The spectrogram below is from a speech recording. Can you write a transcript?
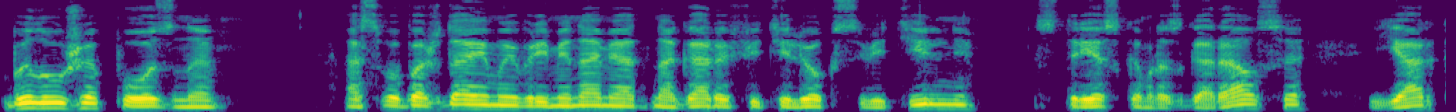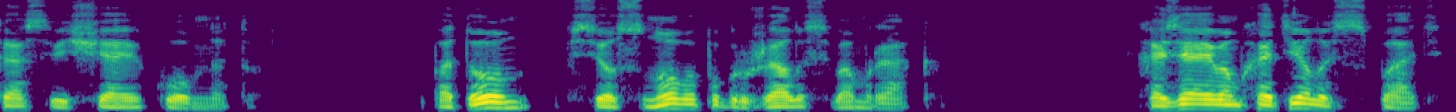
Было уже поздно. Освобождаемый временами от нагара фитилек светильни с треском разгорался, ярко освещая комнату. Потом все снова погружалось во мрак. Хозяевам хотелось спать,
